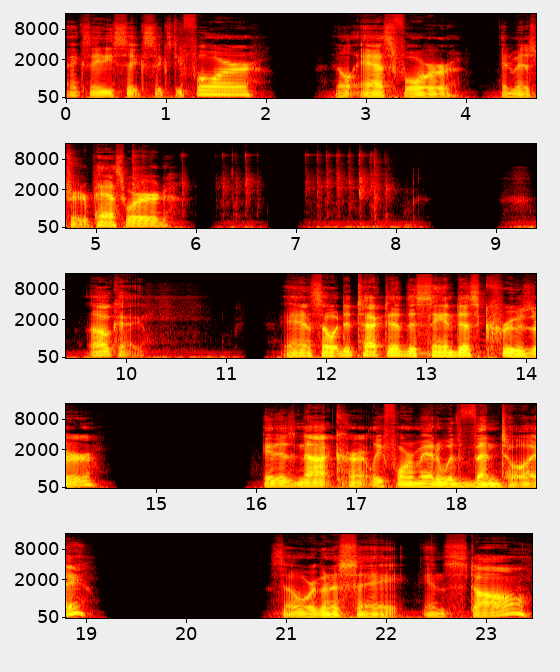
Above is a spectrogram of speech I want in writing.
x86-64, it'll ask for administrator password. Okay. And so it detected the SanDisk Cruzer. It is not currently formatted with Ventoy. So we're going to say install.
